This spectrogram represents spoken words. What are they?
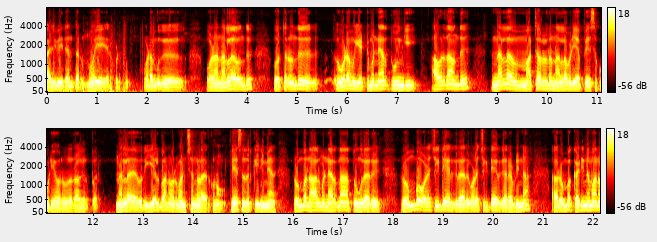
அழிவை தான் தரும் நோயை ஏற்படுத்தும். உடம்புக்கு உட- நல்லா வந்து ஒருத்தர் வந்து உடம்பு எட்டு மணி நேரம் தூங்கி அவர் தான் வந்து நல்ல மற்றவர்களிடம் நல்லபடியாக பேசக்கூடிய ஒருவராக இருப்பார். நல்ல ஒரு இயல்பான ஒரு மனுஷங்களாக இருக்கணும். பேசுவதற்கு இனிமையாக ரொம்ப நாலு மணி நேரம் தான் தூங்குறாரு. ரொம்ப உழைச்சிக்கிட்டே இருக்கிறாரு உழைச்சிக்கிட்டே இருக்கார் அப்படின்னா அவர் ரொம்ப கடினமான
